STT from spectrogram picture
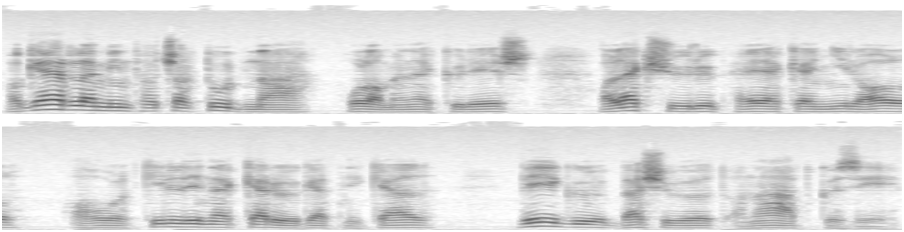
A gerle, mintha csak tudná, hol a menekülés, a legsűrűbb helyeken nyilal, ahol Killinek kerülgetni kell, végül besüvölt a nád közé.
